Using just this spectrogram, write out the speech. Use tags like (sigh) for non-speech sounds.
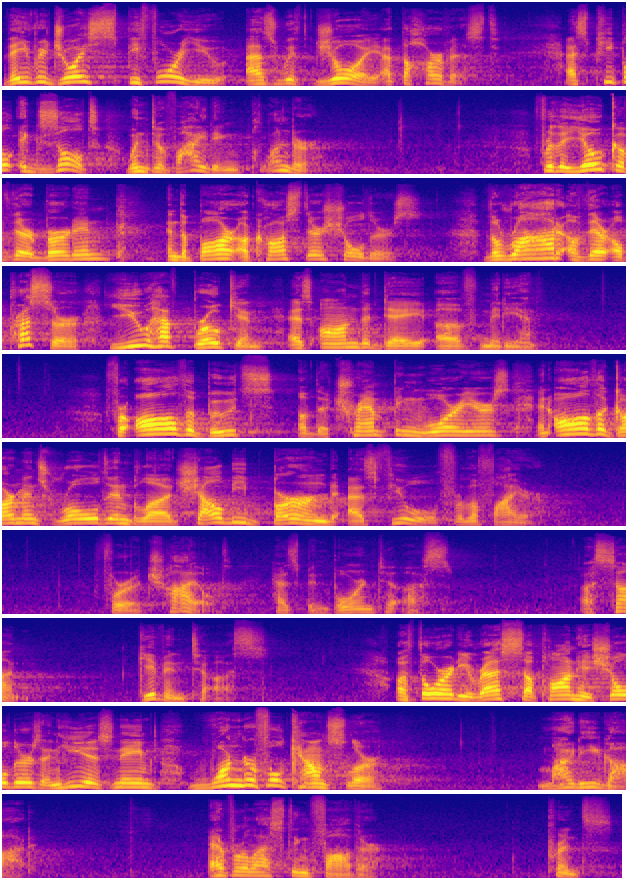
They rejoice before you as with joy at the harvest, as people exult when dividing plunder. For the yoke of their burden and the bar across their shoulders, the rod of their oppressor you have broken as on the day of Midian. For all the boots of the tramping warriors and all the garments rolled in blood shall be burned as fuel for the fire. For a child has been born to us, a son given to us Authority rests upon his shoulders, and he is named Wonderful Counselor, Mighty God, Everlasting Father, Prince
